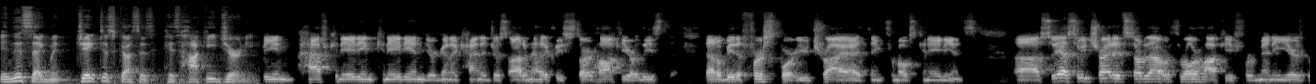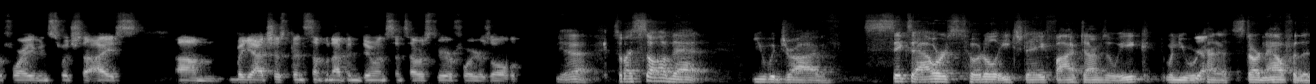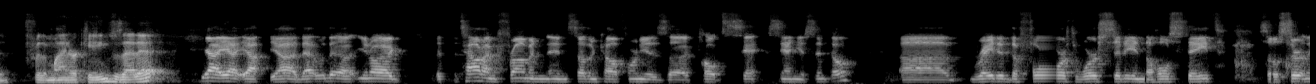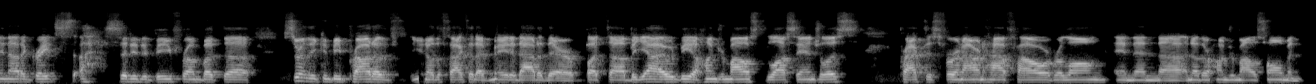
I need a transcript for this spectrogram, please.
In this segment, Jake discusses his hockey journey. Being half Canadian, Canadian, you're going to kind of just automatically start hockey, or at least that'll be the first sport you try, I think, for most Canadians. Uh, so, yeah, so we tried it, started out with roller hockey for many years before I even switched to ice. Um, but yeah, it's just been something I've been doing since I was three or four years old. Yeah. So I saw that you would drive six hours total each day, five times a week when you were yeah. kind of starting out for the for the minor kings. Was that it? Yeah, yeah, yeah, yeah. That uh, you know, I, the town I'm from in, in Southern California is uh, called San Jacinto. Uh, rated the fourth worst city in the whole state, so certainly not a great uh, city to be from. But uh, certainly can be proud of you know the fact that I've made it out of there. But uh, but yeah, it would be hundred miles to Los Angeles practice for an hour and a half, however long, and then uh, another 100 miles home. And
